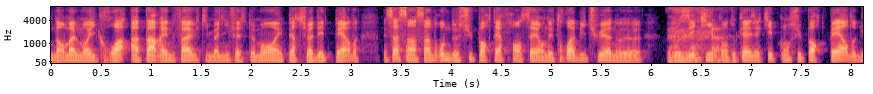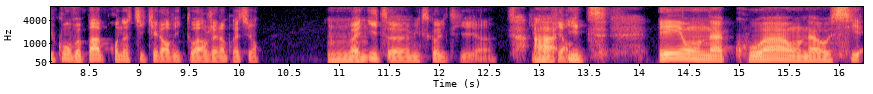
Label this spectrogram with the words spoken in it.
normalement, y croient, à part N5 qui manifestement est persuadé de perdre. Mais ça, c'est un syndrome de supporter français. On est trop habitué à nos, équipes, en tout cas les équipes qu'on supporte perdre. Du coup, on veut pas pronostiquer leur victoire, j'ai l'impression. Ouais, mmh. hit, euh, Mix qui, euh, ah, hit. Et on a quoi? On a aussi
